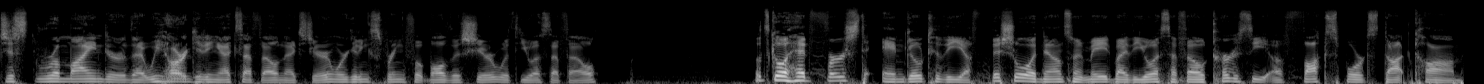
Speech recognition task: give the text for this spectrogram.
just reminder that we are getting XFL next year and we're getting spring football this year with USFL. Let's go ahead first and go to the official announcement made by the USFL courtesy of foxsports.com.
